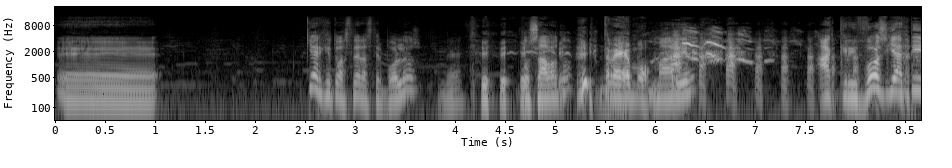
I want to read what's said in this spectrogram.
ε, και έρχεται ο Αστέρας Τρυπόλεως Ναι. το Σάββατο. Τρέμω. Μάριε. Ακριβώς γιατί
